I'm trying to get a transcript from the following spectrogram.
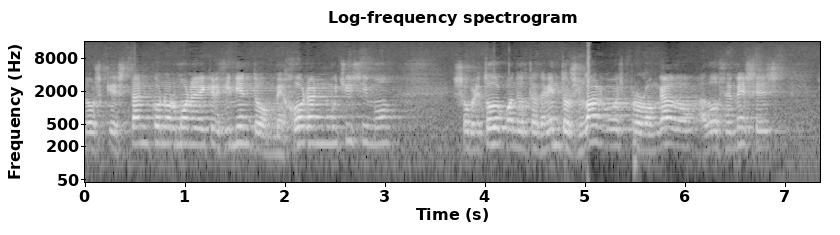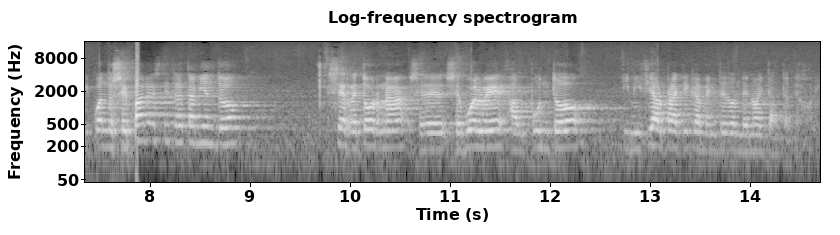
Los que están con hormona de crecimiento mejoran muchísimo, sobre todo cuando el tratamiento es largo, es prolongado, a 12 meses, y cuando se para este tratamiento se retorna, se, vuelve al punto inicial prácticamente donde no hay tanta mejoría.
